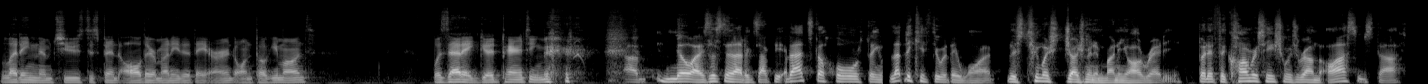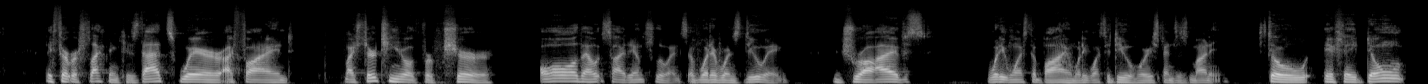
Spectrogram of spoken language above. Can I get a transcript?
letting them choose to spend all their money that they earned on Pokemons. Was that a good parenting move? um, no, I was listening to that exactly. That's the whole thing. Let the kids do what they want. There's too much judgment and money already. But if the conversation was around the awesome stuff, they start reflecting because that's where I find my 13 year old for sure, all the outside influence of what everyone's doing drives what he wants to buy and what he wants to do and where he spends his money. So if they don't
